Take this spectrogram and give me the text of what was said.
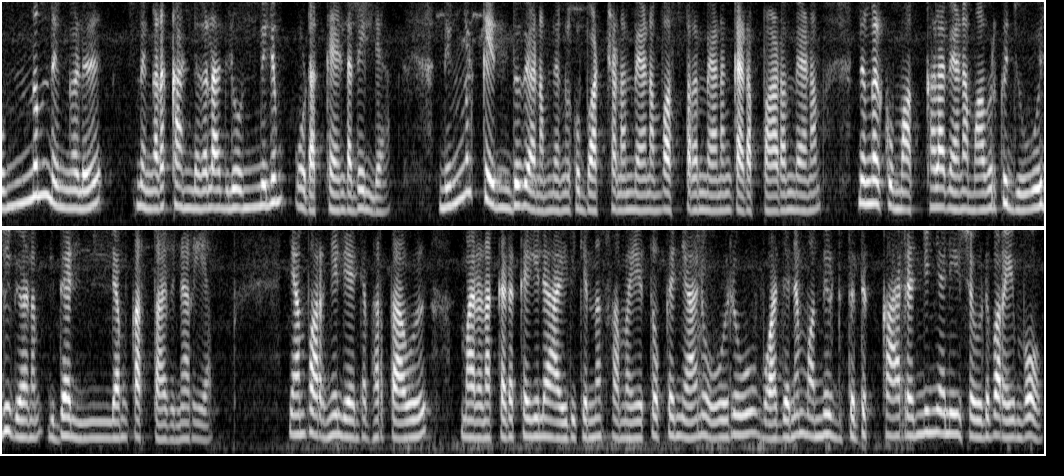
ഒന്നും നിങ്ങൾ നിങ്ങളുടെ കണ്ണുകൾ അതിലൊന്നിലും ഉടക്കേണ്ടതില്ല. നിങ്ങൾക്ക് എന്ത് വേണം? നിങ്ങൾക്ക് ഭക്ഷണം വേണം വസ്ത്രം വേണം കിടപ്പാടം വേണം നിങ്ങൾക്ക് മക്കളെ വേണം അവർക്ക് ജോലി വേണം ഇതെല്ലാം കർത്താവിനറിയാം. ഞാൻ പറഞ്ഞില്ലേ എന്റെ ഭർത്താവ് മരണക്കിടക്കയിലായിരിക്കുന്ന സമയത്തൊക്കെ ഞാൻ ഓരോ വചനം വന്നെടുത്തിട്ട് കരഞ്ഞു ഞാൻ ഈശോയോട് പറയുമ്പോൾ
